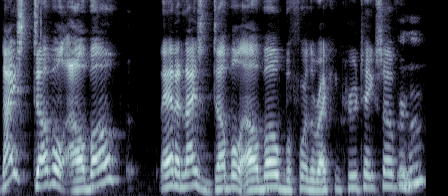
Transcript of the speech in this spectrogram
Nice double elbow. They had a nice double elbow before the Wrecking Crew takes over. Mhm.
